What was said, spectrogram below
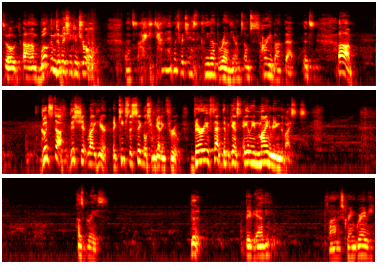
So, um, welcome to Mission Control. It's, I haven't had much of a chance to clean up around here. I'm, I'm sorry about that. It's, um, good stuff. This shit right here. It keeps the signals from getting through. Very effective against alien mind reading devices. How's Grace? Good. Baby Abby? Fine as cream gravy.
